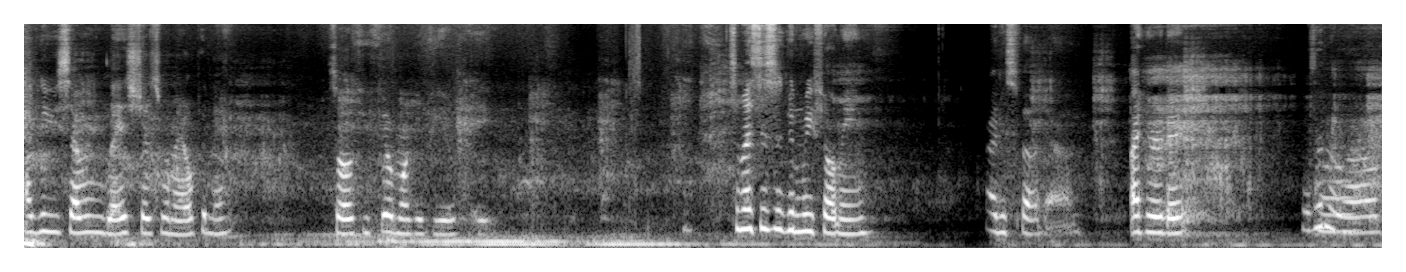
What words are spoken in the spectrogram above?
I'll give you 7 glazed chips when I open it. So if you film, I'll give you 8. So my sister's gonna be filming. I just fell down. I heard it. Wasn't it loud?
